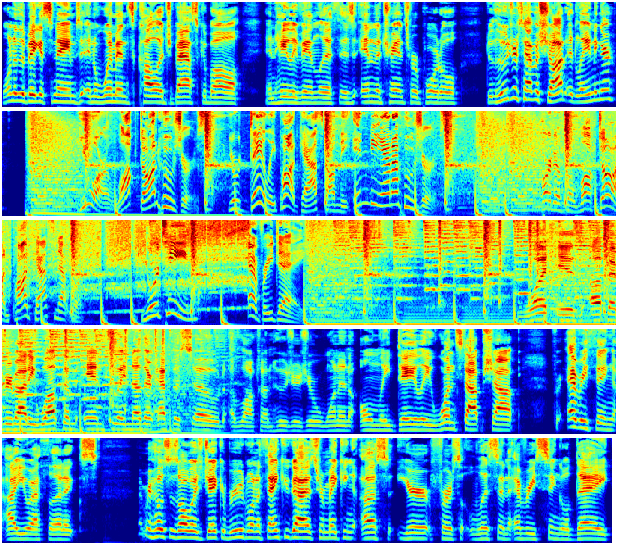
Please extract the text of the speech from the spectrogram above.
One of the biggest names in women's college basketball and Hailey Van Lith is in the transfer portal. Do the Hoosiers have a shot at landing her? You are Locked On Hoosiers, your daily podcast on the Indiana Hoosiers. Part of the Locked On Podcast Network. Your team every day. What is up, everybody? Welcome into another episode of Locked On Hoosiers, your one and only daily one stop shop for everything IU athletics. I'm your host, as always, Jacob Rude. Want to thank you guys for making us your first listen every single day.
